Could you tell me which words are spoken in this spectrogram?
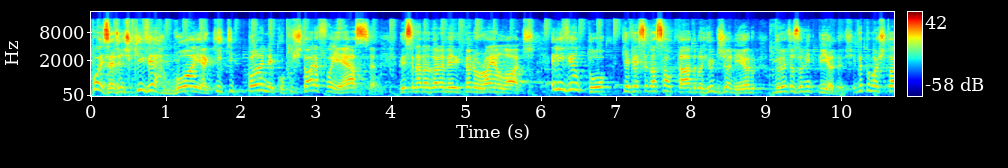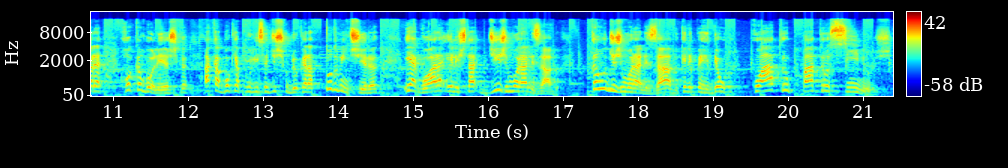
Pois é, gente, que vergonha, que, que pânico, que história foi essa desse nadador americano Ryan Lott? Ele inventou que havia sido assaltado no Rio de Janeiro durante as Olimpíadas. Inventou uma história rocambolesca, acabou que a polícia descobriu que era tudo mentira e agora ele está desmoralizado. Tão desmoralizado que ele perdeu quatro patrocínios.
